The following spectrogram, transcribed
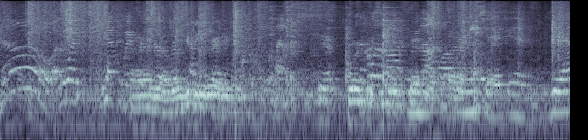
No, otherwise you have to wait for it to go to room temperature. Yeah. Forty percent. Not for each, yeah.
